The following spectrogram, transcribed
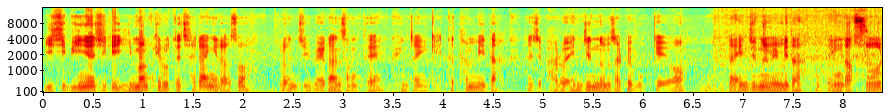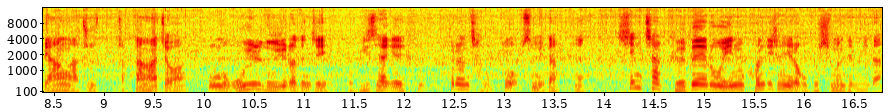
22년식의 2만 킬로대 차량이라서 그런지 외관 상태 굉장히 깨끗합니다. 자, 이제 바로 엔진룸 살펴볼게요. 자, 엔진룸입니다. 냉각수량 아주 적당하죠. 그리고 뭐 오일 누유라든지 뭐 미세하게 흐- 흐르는 자국도 없습니다. 그냥 신차 그대로인 컨디션이라고 보시면 됩니다.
